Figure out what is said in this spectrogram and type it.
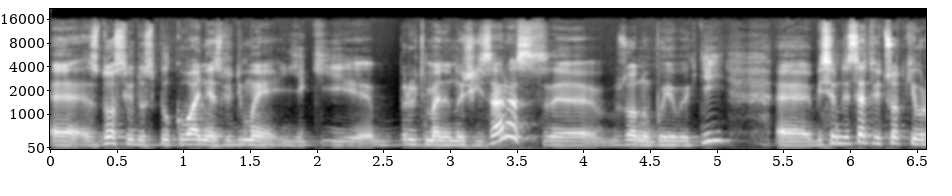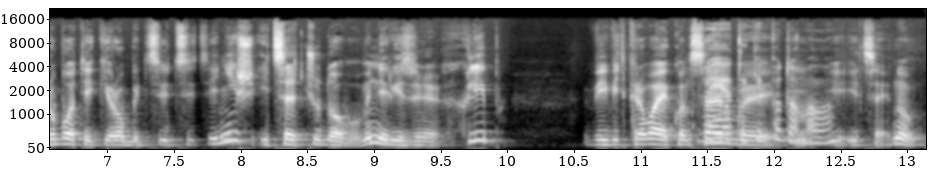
е, з досвіду спілкування з людьми, які беруть в мене ножі зараз е, в зону бойових дій. 80% роботи, які робить цей, цей ніж, і це чудово. Він ріже хліб, відкриває консерви. Да, я так і подумала. І, і це. Ну,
